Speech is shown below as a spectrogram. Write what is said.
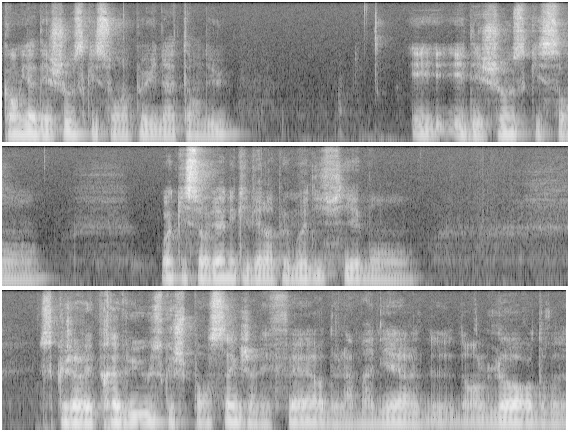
quand il y a des choses qui sont un peu inattendues et, des choses qui sont ouais, qui surviennent et qui viennent un peu modifier mon ce que j'avais prévu ou ce que je pensais que j'allais faire de la manière, dans l'ordre,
